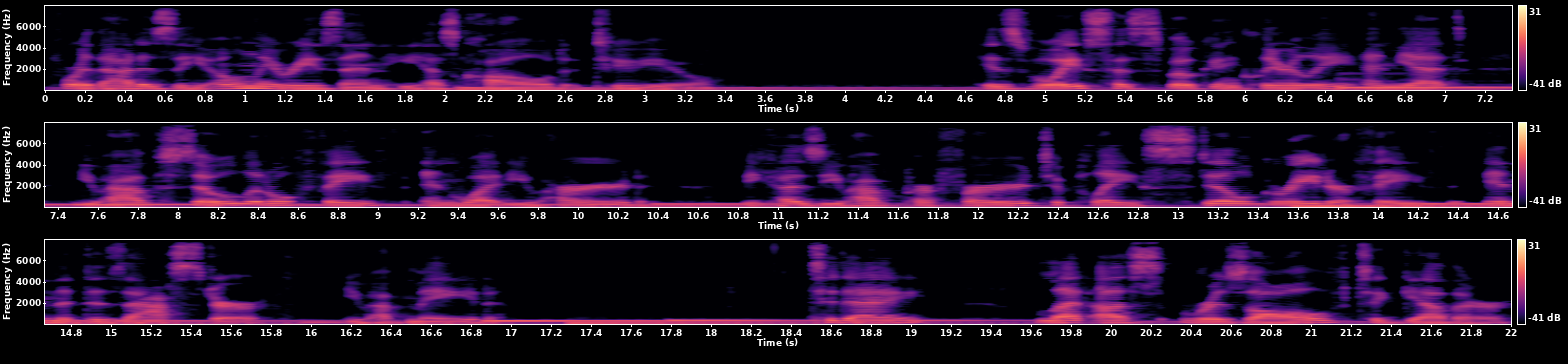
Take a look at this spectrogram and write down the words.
for that is the only reason he has called to you. His voice has spoken clearly, and yet you have so little faith in what you heard because you have preferred to place still greater faith in the disaster you have made. Today, let us resolve together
